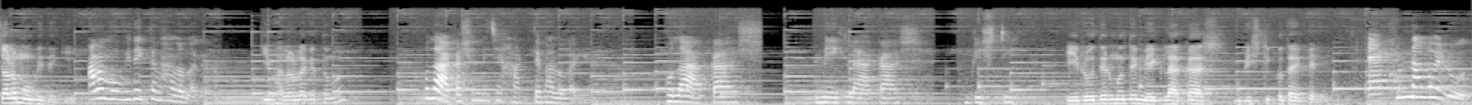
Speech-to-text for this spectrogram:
চলো মুভি দেখি। আমার মুভি দেখতে ভালো লাগে না। কি ভালো লাগে তোমার? খোলা আকাশের নিচে হাঁটতে ভালো লাগে। খোলা আকাশ মেঘলা আকাশ বৃষ্টি। এই রোদের মধ্যে মেঘলা আকাশ বৃষ্টি কোথায় পেলে? এখন না হয় রোদ।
